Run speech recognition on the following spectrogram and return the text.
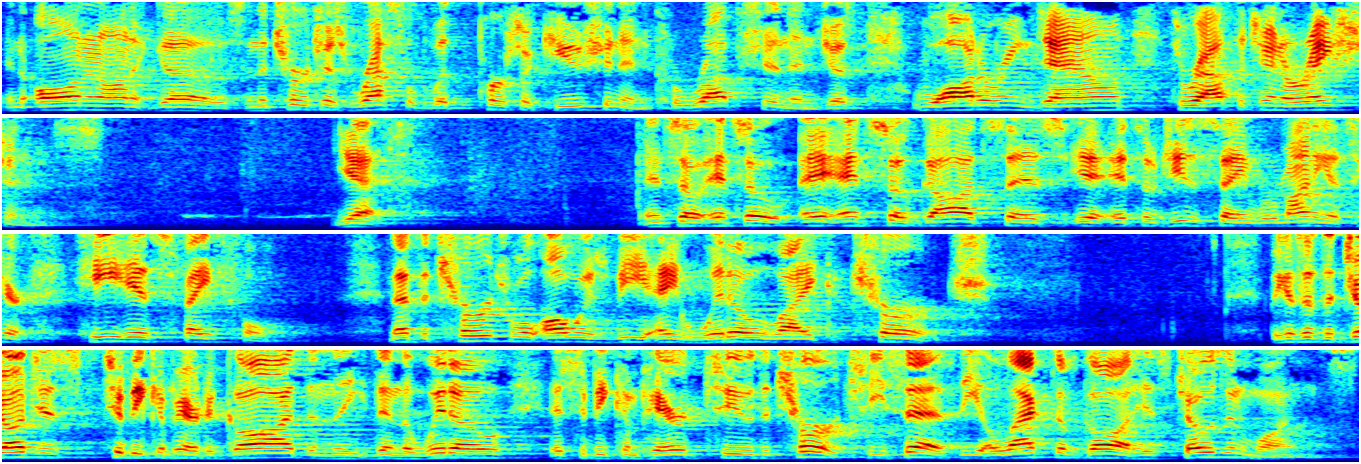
And on and on it goes. And the church has wrestled with persecution and corruption and just watering down throughout the generations. Yet, and so and so and so God says, and so Jesus saying, reminding us here, He is faithful. That the church will always be a widow-like church. Because if the judge is to be compared to God, then the, then the widow is to be compared to the church. He says, the elect of God, his chosen ones.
